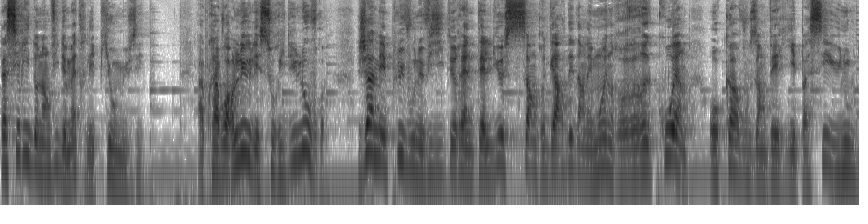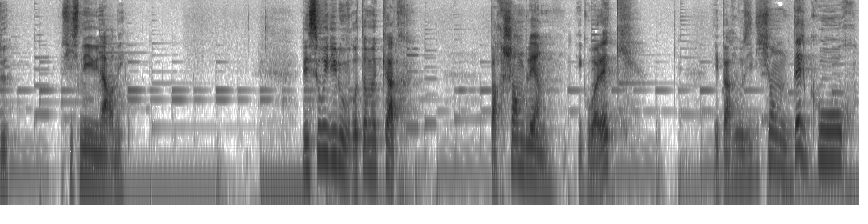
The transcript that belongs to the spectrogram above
la série donne envie de mettre les pieds au musée. Après avoir lu Les souris du Louvre, jamais plus vous ne visiterez un tel lieu sans regarder dans les moindres recoins au cas où vous en verriez passer une ou deux si ce n'est une armée. Les souris du Louvre, tome 4, par Chamblin et Goualec, est paru aux éditions Delcourt.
